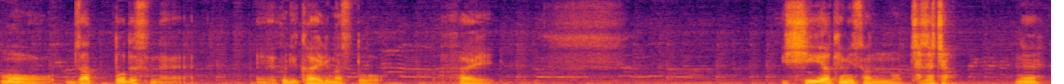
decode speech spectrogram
もうざっとですね、えー、振り返りますとはい。石井明美さんの「チャチャチャ」ね。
